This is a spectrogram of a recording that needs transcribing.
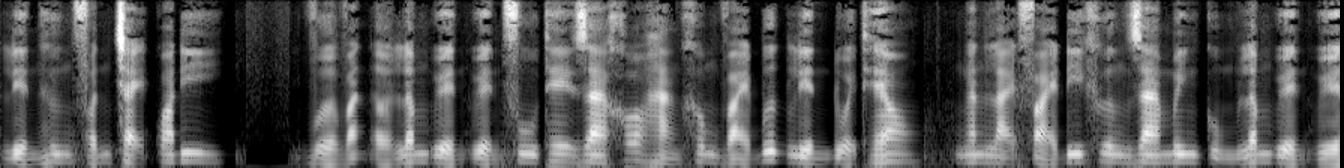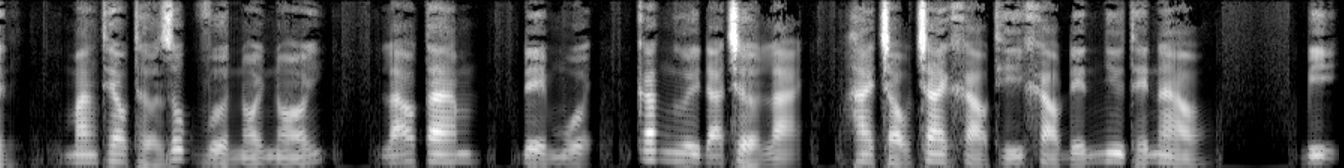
liền hưng phấn chạy qua đi. Vừa vặn ở Lâm Uyển Uyển phu thê ra kho hàng không vài bước liền đuổi theo, ngăn lại phải đi Khương Gia Minh cùng Lâm Uyển Uyển, mang theo thở dốc vừa nói nói, "Lão Tam, để muội, các ngươi đã trở lại, hai cháu trai khảo thí khảo đến như thế nào?" Bị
